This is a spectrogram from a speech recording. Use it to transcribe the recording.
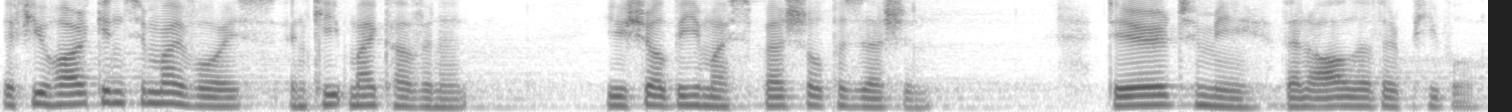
if you hearken to my voice and keep my covenant, you shall be my special possession, dearer to me than all other people,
